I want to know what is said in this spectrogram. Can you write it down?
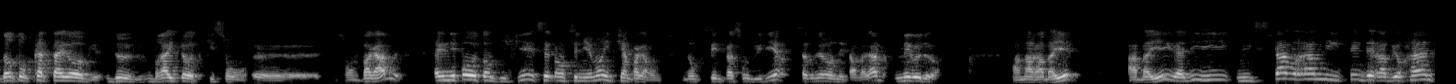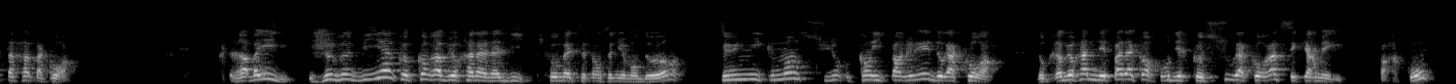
dans ton catalogue de Brightot qui sont, euh, qui sont valables. Elle n'est pas authentifiée. Cet enseignement, il ne tient pas la route. Donc, c'est une façon de lui dire ça n'est pas valable, mais le dehors. Amar Abaye, Abaye, il a dit de Rabbi Tachat Rabaye dit Je veux bien que quand Rabbi a dit qu'il faut mettre cet enseignement dehors, c'est uniquement sur, quand il parlait de la Korah. Donc Rabbi Khan n'est pas d'accord pour dire que sous la Korah, c'est carmélite. Par contre,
